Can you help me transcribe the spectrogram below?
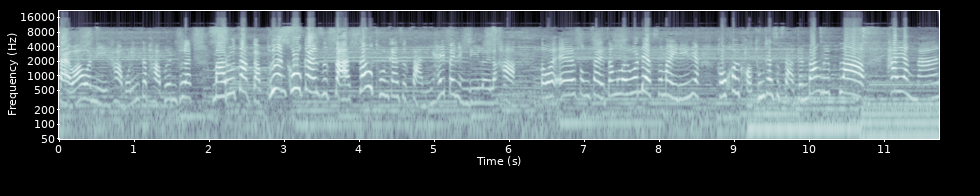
แต่ว่าวันนี้ค่ะโบลิ่งจะพาเพื่อนๆมารู้จักกับเพื่อนคู่การศึกษาเจ้าทุนการศึกษานี้ให้เป็นอย่างดีเลยละค่ะแต่ว่าเอสงสัยจังเลยว่าเด็กสมัยนี้เนี่ยเขาเคยขอทุนการศึกษากันบ้างหรือเปล่า ถ้าอย่างนั้น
